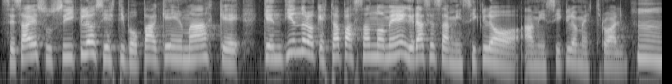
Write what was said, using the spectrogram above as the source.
se sabe sus ciclos y es tipo, pa, ¿qué más? Que, que entiendo lo que está pasándome gracias a mi ciclo, a mi ciclo menstrual. Hmm.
